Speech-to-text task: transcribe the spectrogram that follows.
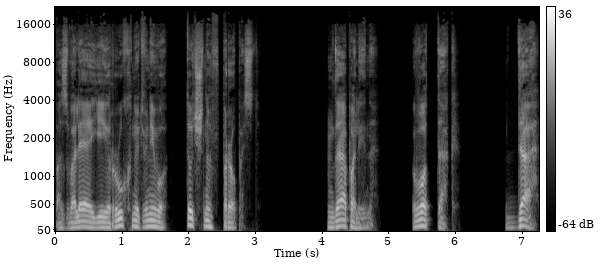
позволяя ей рухнуть в него, точно в пропасть. Да, Полина, вот так. Да.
